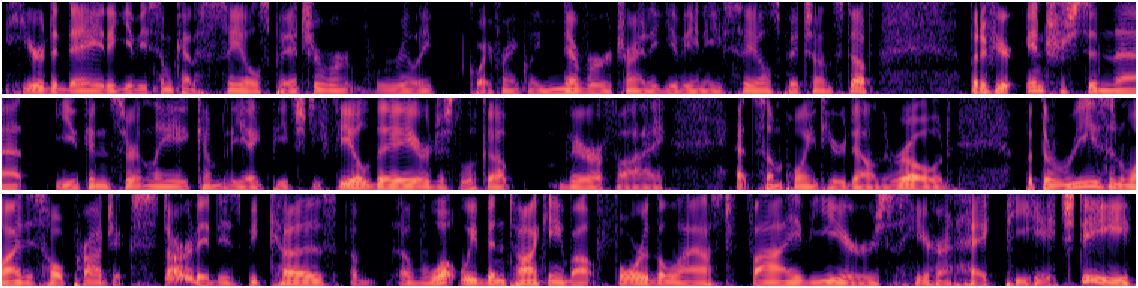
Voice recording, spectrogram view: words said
here today to give you some kind of sales pitch, or we're really quite frankly never trying to give you any sales pitch on stuff. But if you're interested in that, you can certainly come to the Ag PhD Field Day or just look up Vrafy at some point here down the road. But the reason why this whole project started is because of, of what we've been talking about for the last five years here on Ag PhD.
